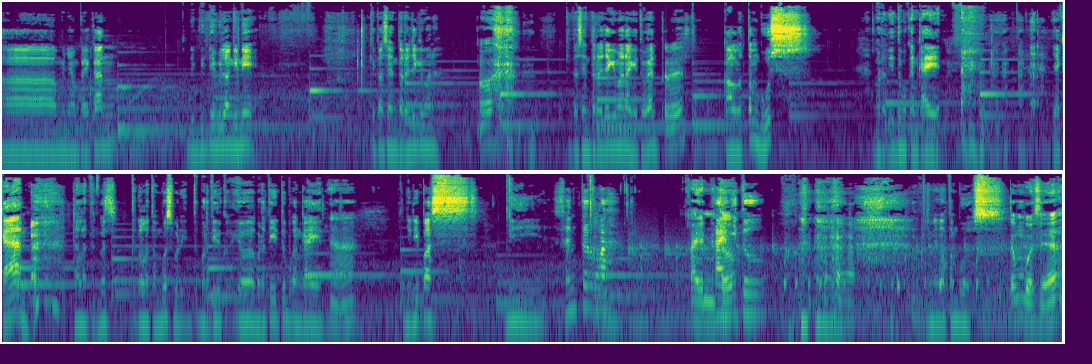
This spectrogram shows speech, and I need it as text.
eh, menyampaikan dia, dia bilang gini kita center aja gimana? Oh, kita center aja gimana? Gitu kan. Terus? kalau tembus berarti itu bukan kain. Ya kan? Kalau tembus kalau tembus berarti itu berarti itu, ya, berarti itu bukan kain. Ya. jadi pas di center lah Kain, kain itu itu ternyata tembus tembus ya.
